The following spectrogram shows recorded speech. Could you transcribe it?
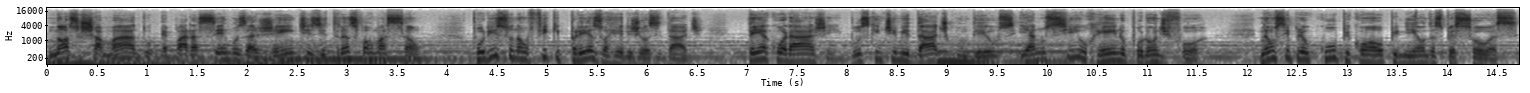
Nosso chamado é para sermos agentes de transformação. Por isso, não fique preso à religiosidade. Tenha coragem, busque intimidade com Deus e anuncie o reino por onde for. Não se preocupe com a opinião das pessoas,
